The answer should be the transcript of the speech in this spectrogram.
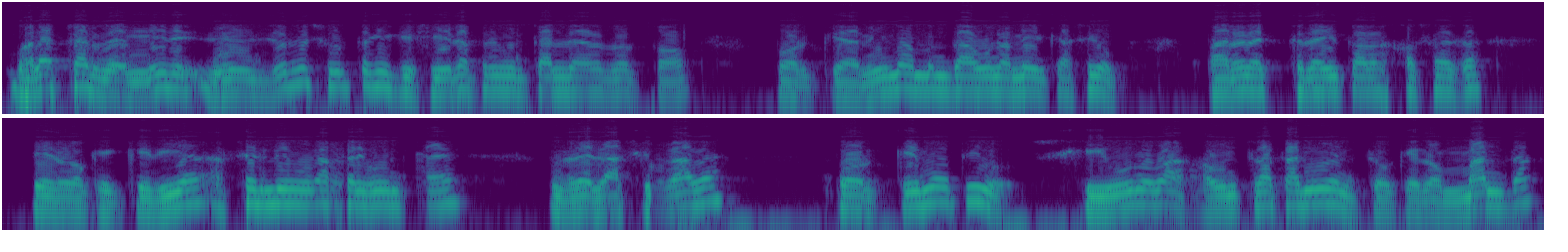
Buenas tardes. Mire, eh, yo resulta que quisiera preguntarle al doctor, porque a mí me han mandado una medicación para el estrés y todas las cosas pero lo que quería hacerle una pregunta es relacionada por qué motivo, si uno va a un tratamiento que nos manda,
